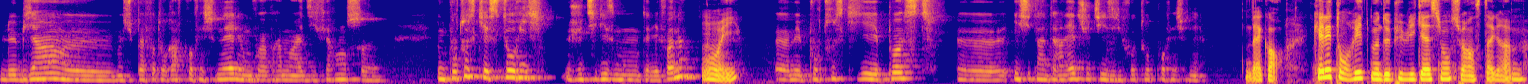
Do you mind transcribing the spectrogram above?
le bien. Euh, moi, je ne suis pas photographe professionnel et on voit vraiment la différence. Donc, pour tout ce qui est story, j'utilise mon téléphone. Oui. mais pour tout ce qui est post et site internet, j'utilise les photos professionnelles. D'accord. Quel est ton rythme de publication sur Instagram?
